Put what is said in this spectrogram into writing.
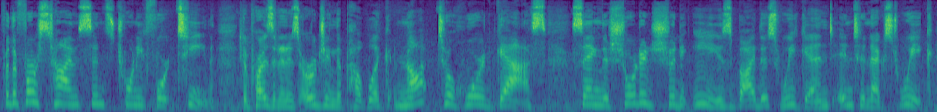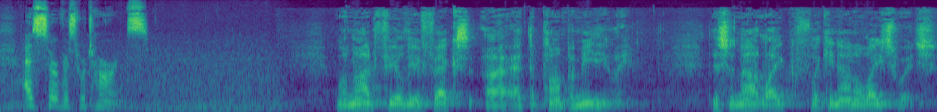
for the first time since 2014. The president is urging the public not to hoard gas, saying the shortage should ease by this weekend into next week as service returns will not feel the effects uh, at the pump immediately. This is not like flicking on a light switch.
